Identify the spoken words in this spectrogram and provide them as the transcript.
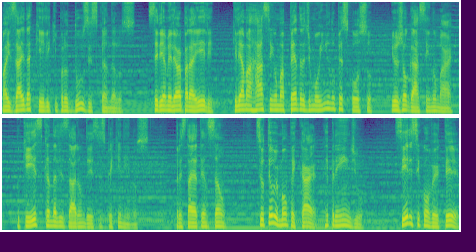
mas ai daquele que produz escândalos. Seria melhor para ele que lhe amarrassem uma pedra de moinho no pescoço e o jogassem no mar, do que escandalizar um desses pequeninos. Prestai atenção. Se o teu irmão pecar, repreende-o. Se ele se converter,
